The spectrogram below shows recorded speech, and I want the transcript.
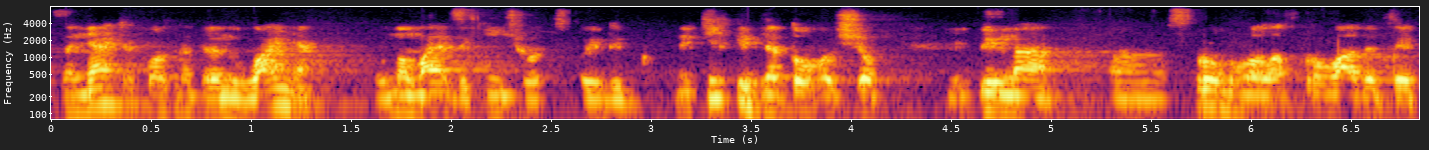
заняття, кожне тренування, воно має закінчуватися поєдинком. Не тільки для того, щоб людина е, спробувала впровадити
